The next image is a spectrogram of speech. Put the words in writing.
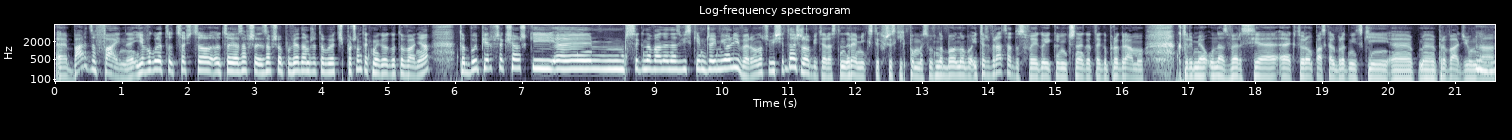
e, bardzo fajne. Ja w ogóle to coś, co, co ja zawsze, zawsze opowiadam, że to był jakiś początek mojego gotowania, to były pierwsze książki e, sygnowane nazwiskiem Jamie Oliver. On oczywiście też robi teraz ten remix tych wszystkich pomysłów, no bo, no bo i też wraca do swojego ikonicznego tego programu, który miał u nas wersję, e, którą Pascal Brodnicki e, prowadził na,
